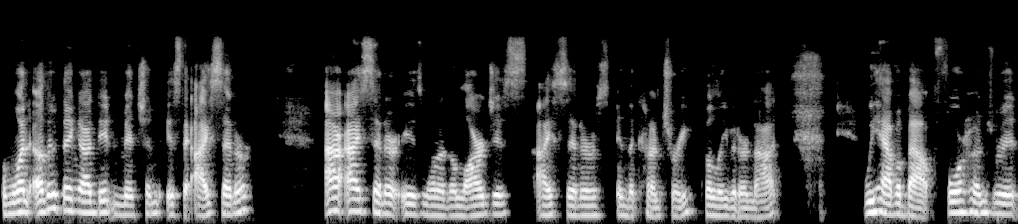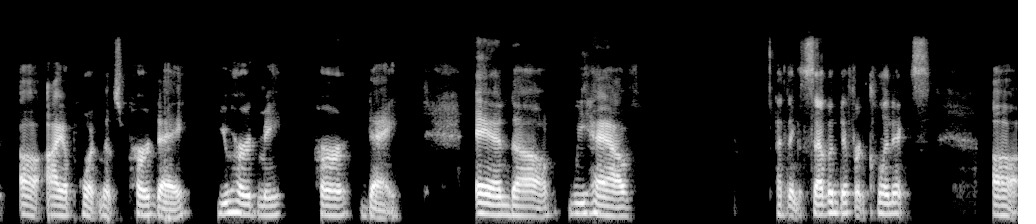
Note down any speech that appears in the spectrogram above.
One other thing I didn't mention is the Eye Center. Our Eye Center is one of the largest eye centers in the country, believe it or not we have about 400 uh, eye appointments per day. You heard me, per day. And uh, we have, I think, seven different clinics uh,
